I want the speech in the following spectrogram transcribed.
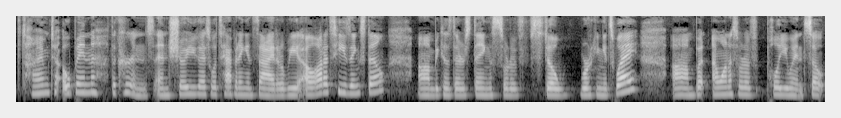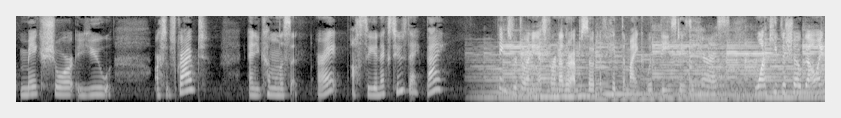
time to open the curtains and show you guys what's happening inside. It'll be a lot of teasing still um, because there's things sort of still working its way, um, but I want to sort of pull you in. So make sure you are subscribed and you come and listen. All right, I'll see you next Tuesday. Bye. Thanks for joining us for another episode of Hit the Mic with the Stacey Harris. Want to keep the show going?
